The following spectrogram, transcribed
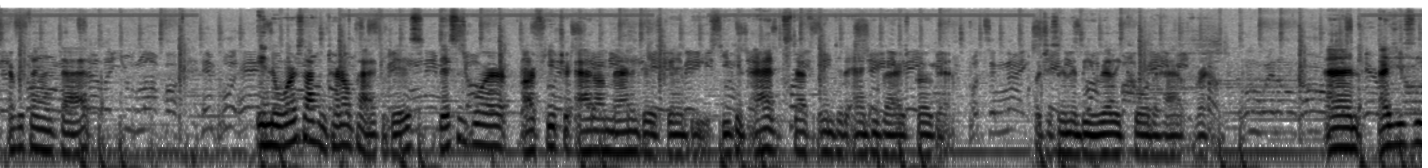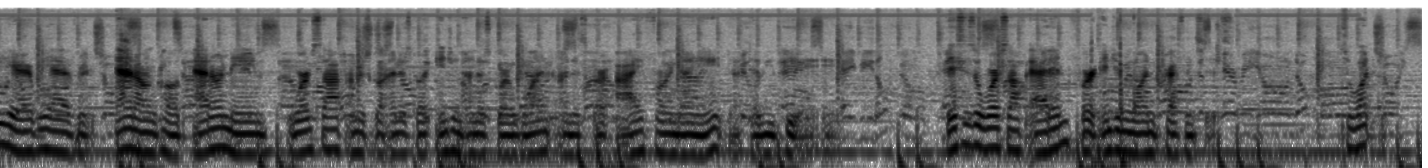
everything like that. In the Wirsoft internal packages, this is where our future add-on manager is going to be, so you can add stuff into the antivirus program, which is going to be really cool to have around. And as you see here, we have an add-on called add-on name wirsoft underscore underscore engine underscore one underscore i498.wpa. This is a Wirsoft add-in for engine one preferences. So what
